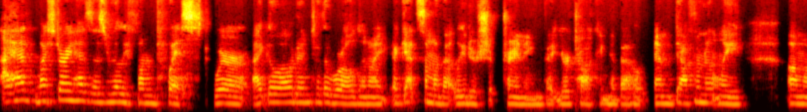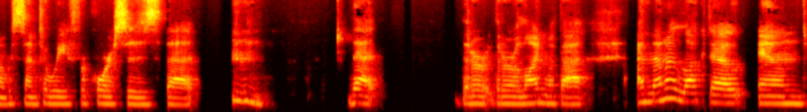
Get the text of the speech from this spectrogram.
I had my story has this really fun twist where I go out into the world and I, I get some of that leadership training that you're talking about, and definitely, um, I was sent away for courses that that that are that are aligned with that, and then I lucked out and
